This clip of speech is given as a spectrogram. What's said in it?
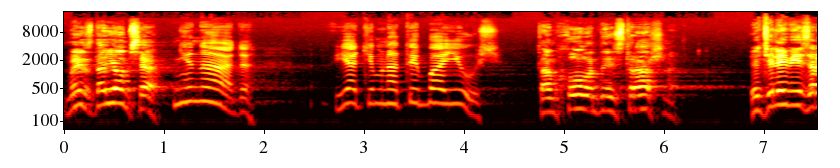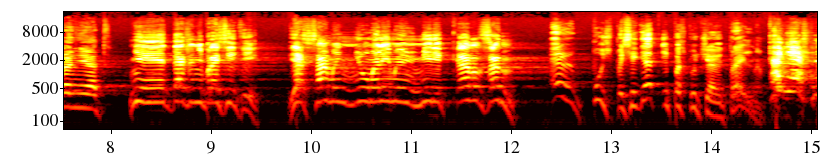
Мы сдаемся. Не надо. Я темноты боюсь. Там холодно и страшно. И телевизора нет. Нет, даже не просите. Я самый неумолимый в мире Карлсон. Э, пусть посидят и поскучают, правильно? Конечно.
